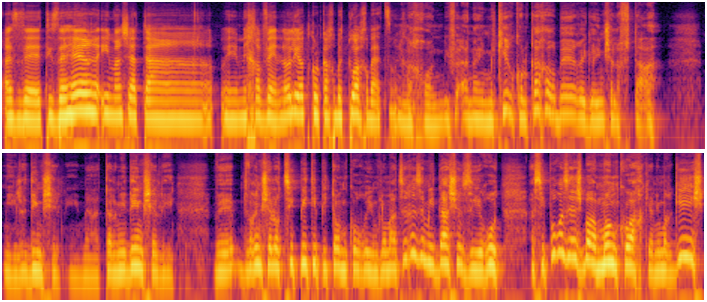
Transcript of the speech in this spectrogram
אז uh, תיזהר עם מה שאתה uh, מכוון, לא להיות כל כך בטוח בעצמך. נכון. אני מכיר כל כך הרבה רגעים של הפתעה מילדים שלי, מהתלמידים שלי, ודברים שלא ציפיתי פתאום קורים. כלומר, צריך איזו מידה של זהירות. הסיפור הזה יש בו המון כוח, כי אני מרגיש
